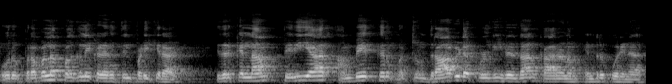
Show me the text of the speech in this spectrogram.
ஒரு பிரபல பல்கலைக்கழகத்தில் படிக்கிறாள். இதற்கெல்லாம் பெரியார் அம்பேத்கர் மற்றும் திராவிட கொள்கைகள்தான் காரணம் என்று கூறினார்.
